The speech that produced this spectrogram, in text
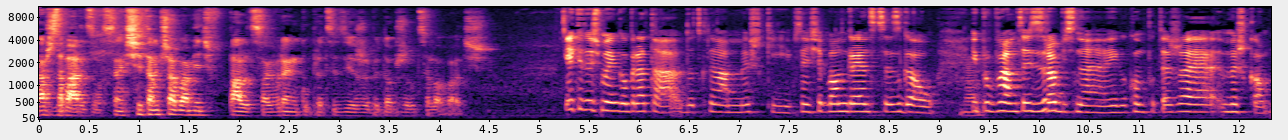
aż za bardzo. W sensie tam trzeba mieć w palcach, w ręku precyzję, żeby dobrze ucelować. Ja kiedyś mojego brata dotknęłam myszki, w sensie, bo on grając CSGO No. i próbowałam coś zrobić na jego komputerze myszką.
